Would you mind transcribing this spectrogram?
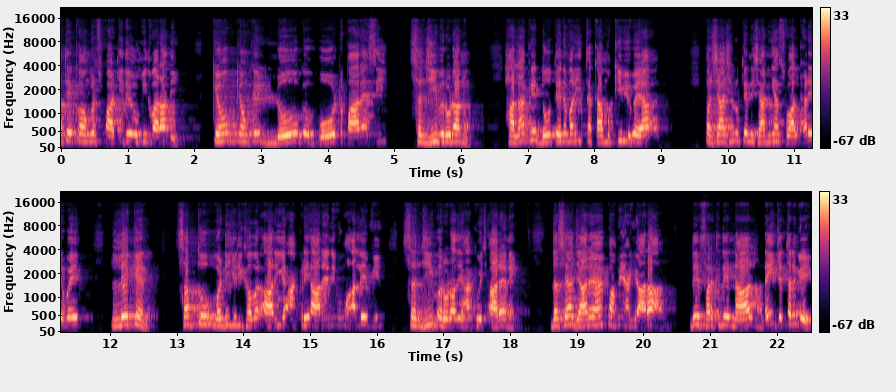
ਅਤੇ ਕਾਂਗਰਸ ਪਾਰਟੀ ਦੇ ਉਮੀਦਵਾਰਾਂ ਦੀ। ਕਿਉਂ? ਕਿਉਂਕਿ ਲੋਕ ਵੋਟ ਪਾ ਰਹੇ ਸੀ ਸੰਜੀਵ ਅਰੋੜਾ ਨੂੰ। ਹਾਲਾਂਕਿ ਦੋ ਤਿੰਨ ਵਾਰੀ ਧੱਕਾ ਮੁੱਕੀ ਵੀ ਹੋਇਆ। ਪ੍ਰਸ਼ਾਸਨ ਉੱਤੇ ਨਿਸ਼ਾਨੀਆਂ, ਸਵਾਲ ਖੜੇ ਹੋਏ। ਲੇਕਿਨ ਸਭ ਤੋਂ ਵੱਡੀ ਜਿਹੜੀ ਖਬਰ ਆ ਰਹੀ ਹੈ ਆંકੜੇ ਆ ਰਹੇ ਨੇ, ਉਹ ਹਾਲੇ ਵੀ ਸੰਜੀਵ ਅਰੋੜਾ ਦੇ ਹੱਕ ਵਿੱਚ ਆ ਰਹੇ ਨੇ। ਦੱਸਿਆ ਜਾ ਰਿਹਾ ਹੈ, ਭਾਵੇਂ ਹਜ਼ਾਰਾਂ ਦੇ ਫ਼ਰਕ ਦੇ ਨਾਲ ਨਹੀਂ ਜਿੱਤਣਗੇ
